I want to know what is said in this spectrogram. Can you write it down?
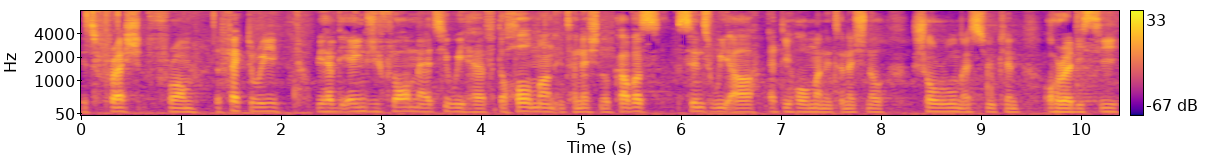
it's fresh from the factory. We have the AMG floor mats. Here we have the Hollmann International covers. Since we are at the Hollmann International showroom, as you can already see,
